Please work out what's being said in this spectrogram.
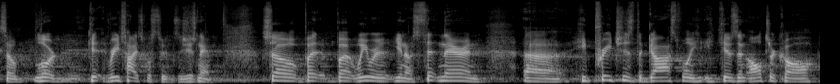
So, Lord, get, reach high school students in Jesus' name. So, but, but we were, you know, sitting there and uh, he preaches the gospel. He, he, gives an altar call.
